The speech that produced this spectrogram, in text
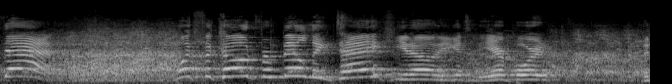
stat! What's the code for building, tank? You know, you get to the airport. The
